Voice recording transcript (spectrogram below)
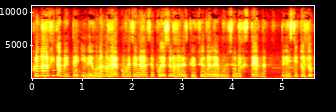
Cronológicamente y de una manera convencional se puede hacer una descripción de la evolución externa del instituto.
